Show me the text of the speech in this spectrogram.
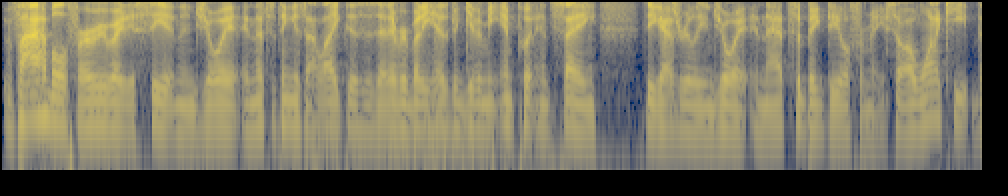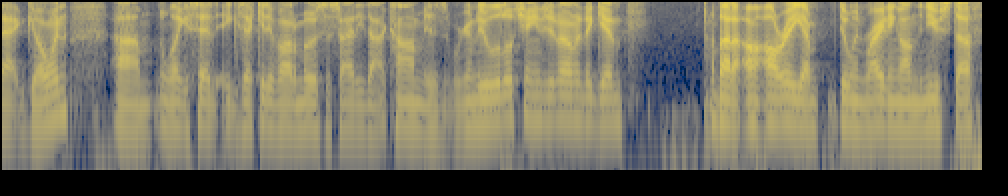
viable for everybody to see it and enjoy it. And that's the thing is I like this is that everybody has been giving me input and saying that you guys really enjoy it, and that's a big deal for me. So I want to keep that going. Um, like I said, executiveautomotivesociety.com is we're going to do a little changing on it again. About uh, already, I'm doing writing on the new stuff.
